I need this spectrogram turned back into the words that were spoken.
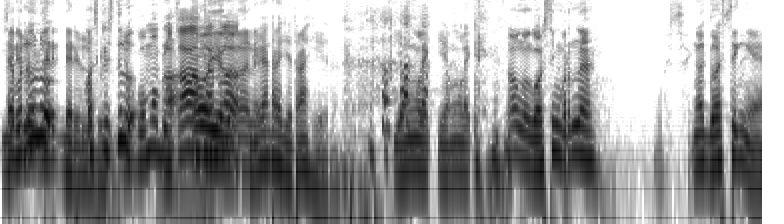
dari Siapa lu dulu? dari, dari lu Mas Kris dulu. dulu. Gue mau belakangan Oh iya, lah. Dia kan raja terakhir Yonglek Yonglek Oh nge-ghosting pernah. Ngeghosting ya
